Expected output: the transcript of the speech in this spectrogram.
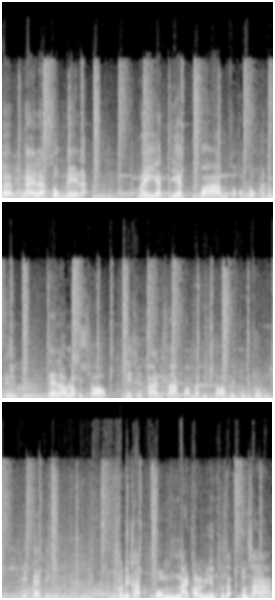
แบบไงล่ะส่งเดชอะไม่ยัดเยียดความสกปรกให้คนอื่น แต่เรารับผิดชอบนี่คือการสร้างความรับผิดชอบในชุมชนที่แท้จริง สวัสดีครับ ผมนายกรวีนตุนสะอาด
